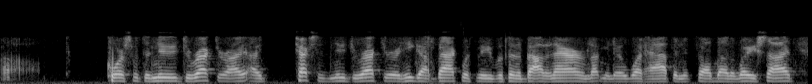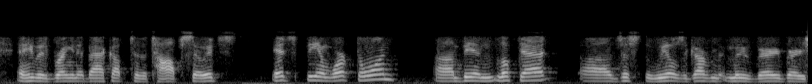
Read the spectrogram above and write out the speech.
uh of course with the new director I, I texted the new director, and he got back with me within about an hour and let me know what happened. It fell by the wayside, and he was bringing it back up to the top. So it's it's being worked on, um, being looked at. Uh, just the wheels of government move very, very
